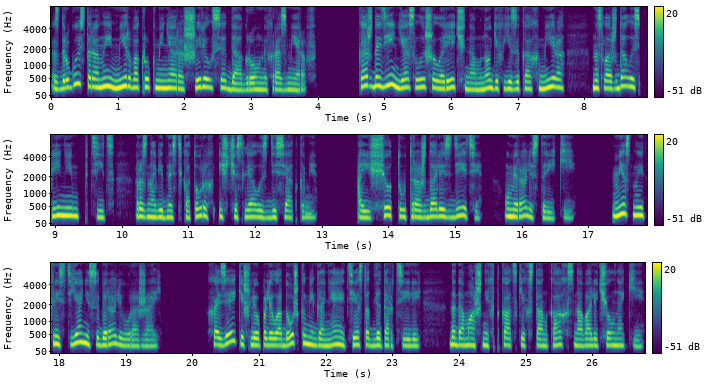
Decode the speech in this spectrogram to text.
С другой стороны, мир вокруг меня расширился до огромных размеров. Каждый день я слышала речь на многих языках мира, наслаждалась пением птиц — разновидность которых исчислялась десятками. А еще тут рождались дети, умирали старики. Местные крестьяне собирали урожай. Хозяйки шлепали ладошками, гоняя тесто для тортилей. На домашних ткацких станках сновали челноки.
